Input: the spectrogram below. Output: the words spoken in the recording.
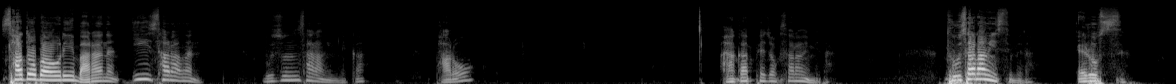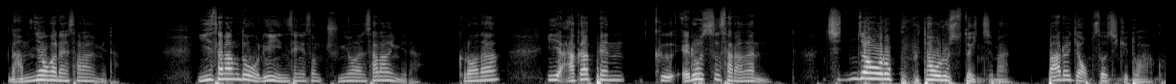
사도 바울이 말하는 이 사랑은 무슨 사랑입니까? 바로 아가페적 사랑입니다. 두 사랑이 있습니다. 에로스, 남녀 간의 사랑입니다. 이 사랑도 우리 인생에서 중요한 사랑입니다. 그러나 이 아가펜 그 에로스 사랑은 진정으로 불타오를 수도 있지만 빠르게 없어지기도 하고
